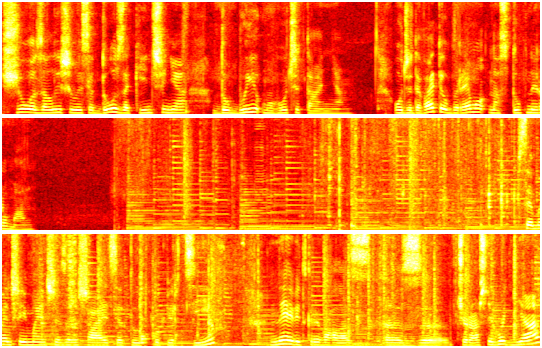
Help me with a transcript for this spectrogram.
що залишилися до закінчення доби мого читання. Отже, давайте оберемо наступний роман. Все менше і менше залишається тут папірців. Не відкривала з, е, з вчорашнього дня,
